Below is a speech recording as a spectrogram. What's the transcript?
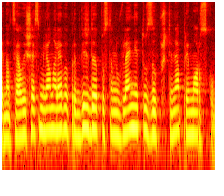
1,6 милиона лева предвижда постановлението за община Приморско.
